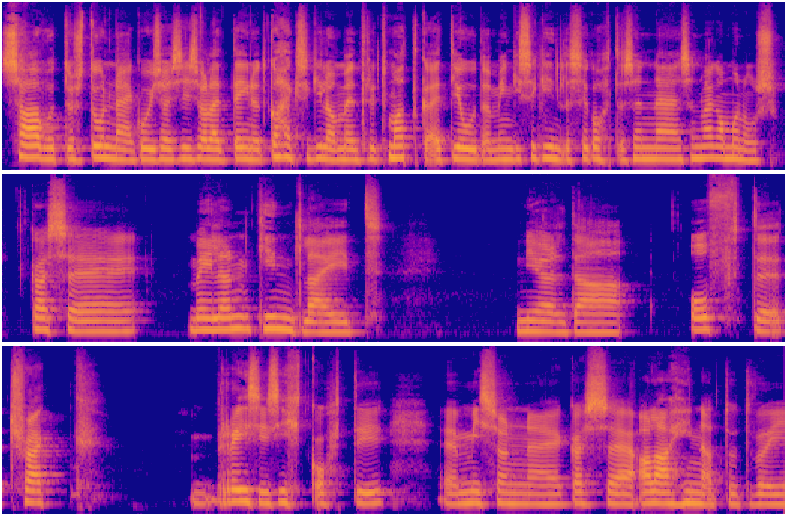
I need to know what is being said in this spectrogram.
saavutustunne, kui sa siis oled teinud kaheksa kilomeetrit matka, et jõuda mingisse kindlasse kohta, see on, see on väga mõnus. kas meil on kindlaid nii-öelda off the track reisi sihtkohti, mis on kas alahinnatud või,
